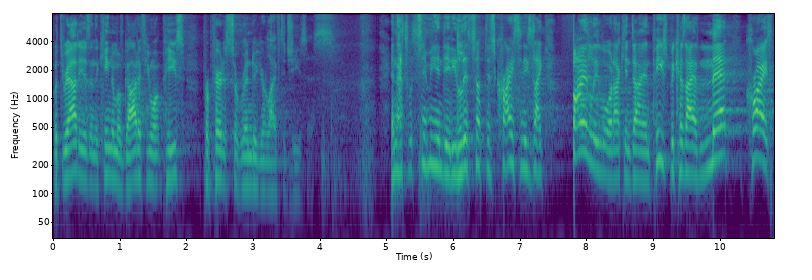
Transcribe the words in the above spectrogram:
But the reality is, in the kingdom of God, if you want peace, prepare to surrender your life to Jesus. And that's what Simeon did. He lifts up this Christ and he's like, Finally, Lord, I can die in peace because I have met Christ.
